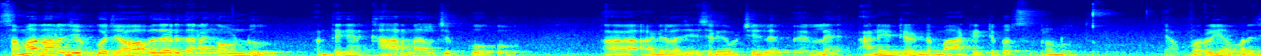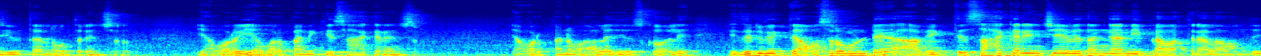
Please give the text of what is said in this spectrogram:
సమాధానం చెప్పుకో జవాబుదారితనంగా ఉండు. అంతేగాని కారణాలు చెప్పుకోకు. ఆడు ఎలా చేశాడు కాబట్టి చేయలేకపోయానులే అనేటువంటి మాట ఎట్టి పరిస్థితుల్లో వద్దు. ఎవరు ఎవరి జీవితాలను ఉద్ధరించరు. ఎవరు ఎవరి పనికి సహకరించరు. ఎవరి పని వాళ్ళే చేసుకోవాలి. ఎదుటి వ్యక్తి అవసరం ఉంటే ఆ వ్యక్తి సహకరించే విధంగా నీ ప్రవర్తన ఎలా ఉంది?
